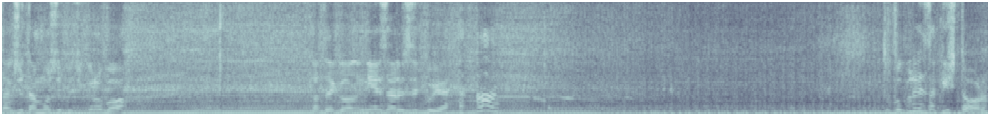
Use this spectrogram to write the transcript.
Także tam może być grubo. Dlatego nie zaryzykuję. Tu w ogóle jest jakiś tor.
